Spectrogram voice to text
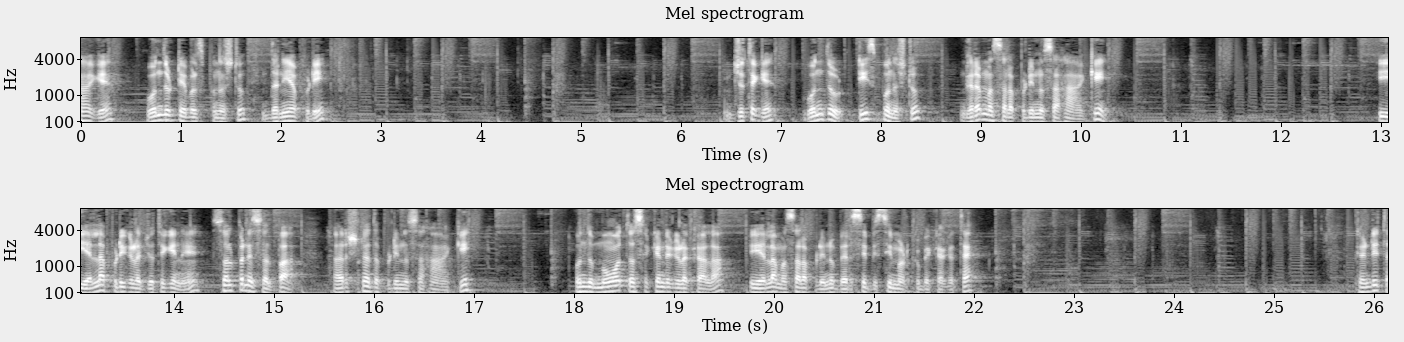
ಹಾಗೆ ಒಂದು ಟೇಬಲ್ ಸ್ಪೂನಷ್ಟು ಧನಿಯಾ ಪುಡಿ ಜೊತೆಗೆ ಒಂದು ಟೀ ಸ್ಪೂನಷ್ಟು ಗರಂ ಮಸಾಲ ಪುಡಿನೂ ಸಹ ಹಾಕಿ, ಈ ಎಲ್ಲ ಪುಡಿಗಳ ಜೊತೆಗೇ ಸ್ವಲ್ಪನೇ ಸ್ವಲ್ಪ ಅರಿಶಿಣದ ಪುಡಿನೂ ಸಹ ಹಾಕಿ, ಒಂದು ಮೂವತ್ತು ಸೆಕೆಂಡ್ಗಳ ಕಾಲ ಈ ಎಲ್ಲ ಮಸಾಲ ಪುಡಿನೂ ಬೆರೆಸಿ ಬಿಸಿ ಮಾಡ್ಕೋಬೇಕಾಗತ್ತೆ. ಖಂಡಿತ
